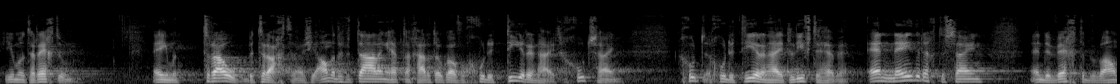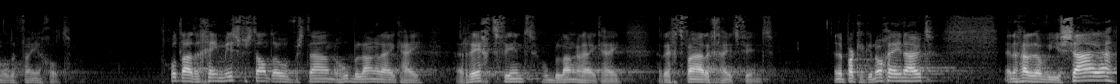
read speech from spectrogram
Je moet recht doen. En je moet trouw betrachten. Als je andere vertalingen hebt, dan gaat het ook over goede tierenheid. Goed zijn. Goed, goede tierenheid, lief te hebben. En nederig te zijn en de weg te bewandelen van je God. God laat er geen misverstand over verstaan hoe belangrijk hij recht vindt, hoe belangrijk hij rechtvaardigheid vindt. En dan pak ik er nog één uit. En dan gaat het over Jesaja.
